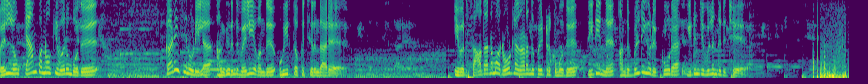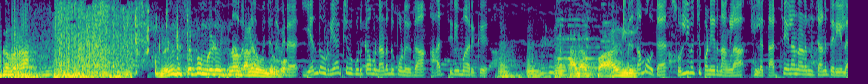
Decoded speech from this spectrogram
வெள்ளம் கேம்ப நோக்கி வரும்போது கடைசி நொடியில அங்கிருந்து வெளியே வந்து உயிர் தப்பிச்சிருந்தாரு. இவர் சாதாரணமா ரோட்ல நடந்து போயிட்டு இருக்கும்போது திடீர்னு அந்த பில்டிங்கோட கூரை இடிஞ்சு விழுந்துடுச்சு. ரெண்டு ஸ்டெப்பு முன்னாடி தப்பிச்சதை விட எந்த ஒரு ரியாக்ஷன் கொடுக்காம நடந்து போனதுதான் ஆச்சரியமா இருக்கு. இந்த சம்பவத்தை சொல்லி வச்சு பண்ணியிருந்தாங்களா? இல்ல தற்செயலா நடந்துச்சான்னு தெரியல.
